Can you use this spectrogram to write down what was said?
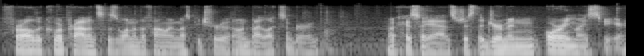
For all the core provinces, one of the following must be true, owned by Luxembourg. Okay, so yeah, it's just the German or in my sphere.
